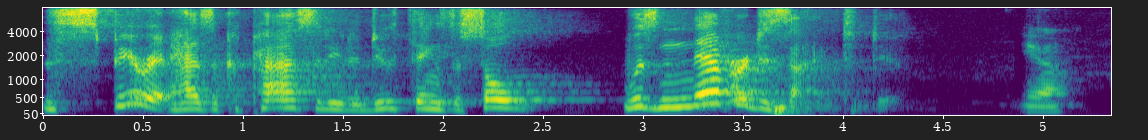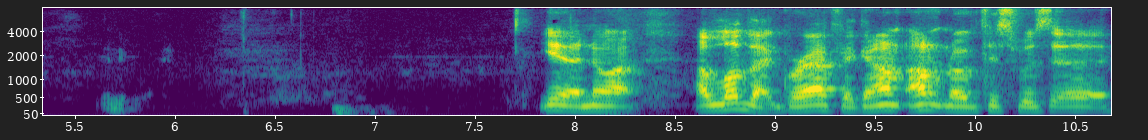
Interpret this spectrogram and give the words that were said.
The spirit has a capacity to do things the soul was never designed to do. Yeah. Yeah, no, I, I love that graphic. I don't, I don't know if this was uh,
